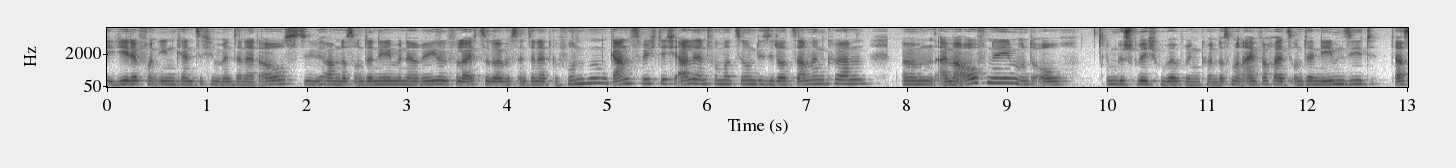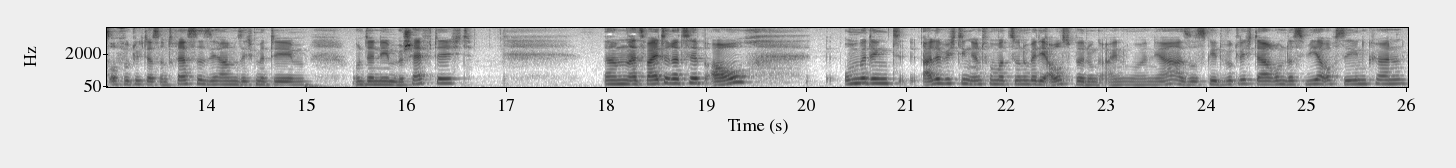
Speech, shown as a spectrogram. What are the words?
Jeder von Ihnen kennt sich im Internet aus. Sie haben das Unternehmen in der Regel vielleicht sogar übers Internet gefunden. Ganz wichtig, alle Informationen, die Sie dort sammeln können, ähm, einmal aufnehmen und auch im Gespräch rüberbringen können, dass man einfach als Unternehmen sieht, da ist auch wirklich das Interesse. Sie haben sich mit dem Unternehmen beschäftigt. Ähm, als weiterer Tipp auch, unbedingt alle wichtigen Informationen über die Ausbildung einholen. Ja? Also es geht wirklich darum, dass wir auch sehen können,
